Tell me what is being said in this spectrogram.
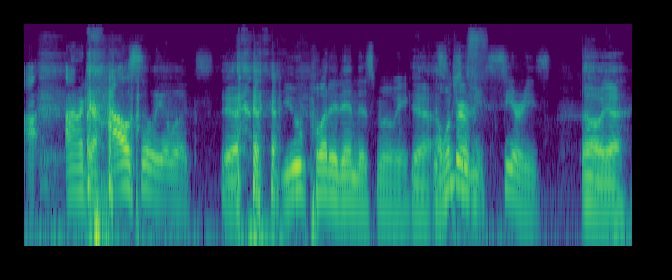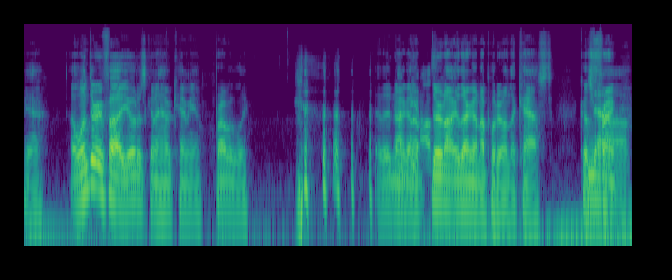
I don't care how silly it looks. yeah. You put it in this movie. Yeah, I wonder if- me, series. oh yeah, yeah. I wonder if uh, Yoda's gonna have a cameo. Probably. Yeah, they're not gonna. awesome. They're not. They're gonna put it on the cast because No. Frank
